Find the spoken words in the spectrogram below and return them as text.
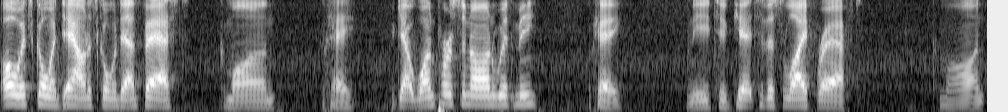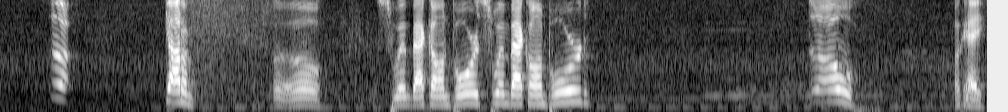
Oh, it's going down. It's going down fast. Come on. Okay. We got one person on with me. Okay. We need to get to this life raft. Come on. Uh, got him. Oh. Swim back on board. Swim back on board. Oh. Okay.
